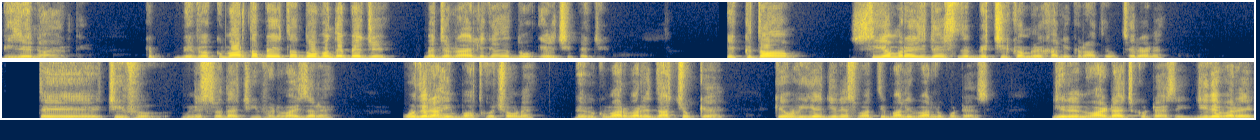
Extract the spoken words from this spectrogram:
ਵਿਜੇ ਨਾਇਰ ਦੀ ਕਿ ਵਿਵੇਕ ਕੁਮਾਰ ਤਾਂ ਭੇਜਤਾ ਦੋ ਬੰਦੇ ਭੇਜੇ, ਮੈਂ ਜਰਨੈਲ ਨਹੀਂ ਕਹਿੰਦਾ, ਦੋ ਏਲਚੀ ਭੇਜੇ। ਇੱਕ ਤਾਂ ਸੀਐਮ ਰੈਜ਼ੀਡੈਂਸ ਦੇ ਵਿੱਚ ਹੀ ਕਮਰੇ ਖਾਲੀ ਕਰਾਤੇ ਉੱਥੇ ਰਹਿਣਾ ਤੇ ਚੀਫ ਮਿਨਿਸਟਰ ਦਾ ਚੀਫ ਐਡਵਾਈਜ਼ਰ ਹੈ, ਉਹਦੇ ਰਾਹੀਂ ਬਹੁਤ ਕੁਝ ਹੋਣਾ ਹੈ ਕੁਮਾਰ ਬਾਰੇ ਦੱਸ ਚੁੱਕੇ ਹਾਂ ਕਿ ਉਹੀ ਹੈ ਜਿਹਨੇ ਸਵਾਤੀ ਮਾਲੀਵਾਲ ਨੂੰ ਕੁੱਟਿਆ ਸੀ, ਜਿਹਨੇ ਨੋਇਡਾ 'ਚ ਕੁੱਟਿਆ ਸੀ, ਜਿਹਦੇ ਬਾਰੇ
